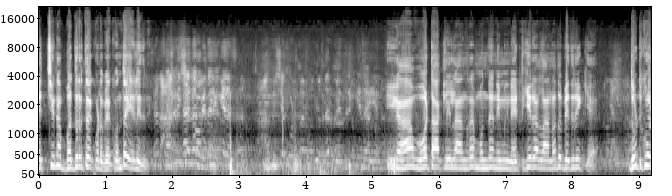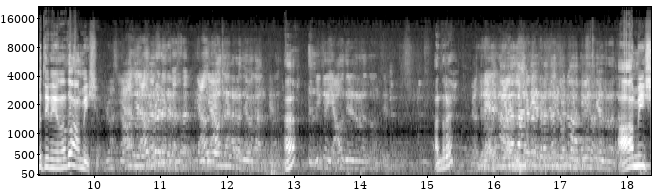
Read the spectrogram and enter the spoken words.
ಹೆಚ್ಚಿನ ಭದ್ರತೆ ಕೊಡಬೇಕು ಅಂತ ಹೇಳಿದ್ವಿ ಈಗ ಓಟ್ ಹಾಕ್ಲಿಲ್ಲ ಅಂದರೆ ಮುಂದೆ ನಿಮಗೆ ನೆಟ್ಗಿರಲ್ಲ ಅನ್ನೋದು ಬೆದರಿಕೆ. ದುಡ್ಡು ಕೊಡ್ತೀನಿ ಅನ್ನೋದು ಆಮಿಷ. ಅಂದರೆ? ಆಮಿಷ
